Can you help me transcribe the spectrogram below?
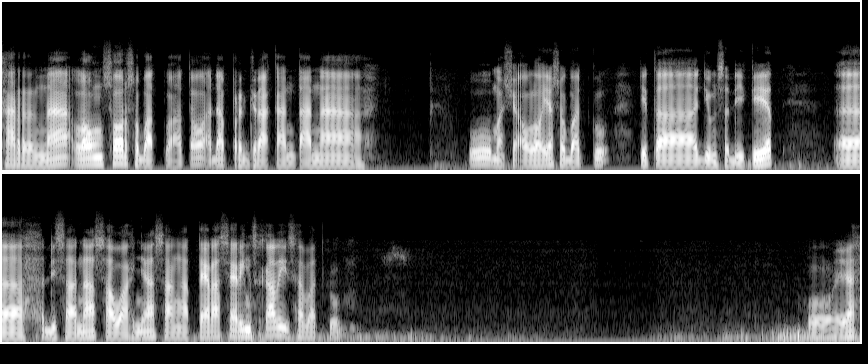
karena longsor sobatku atau ada pergerakan tanah. Uh, masya Allah ya sobatku, kita zoom sedikit. Eh, di sana sawahnya sangat terasering sekali sahabatku. Oh ya.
